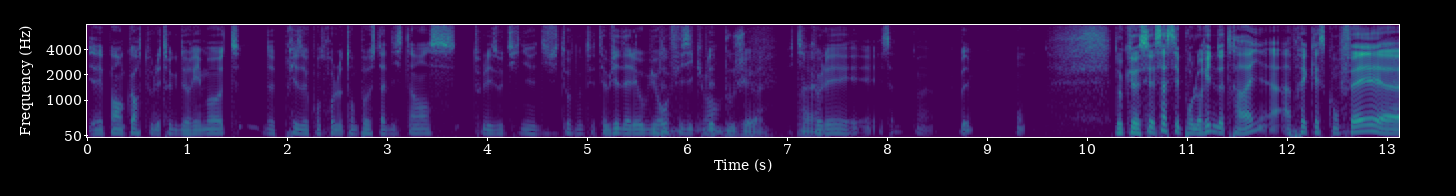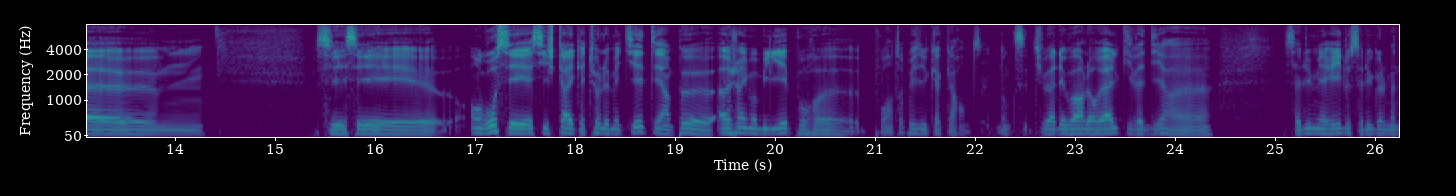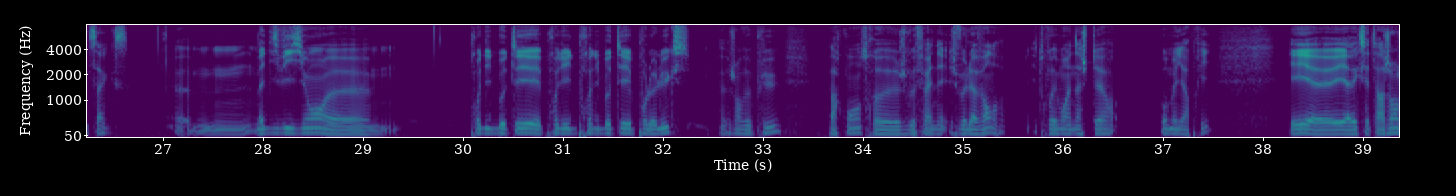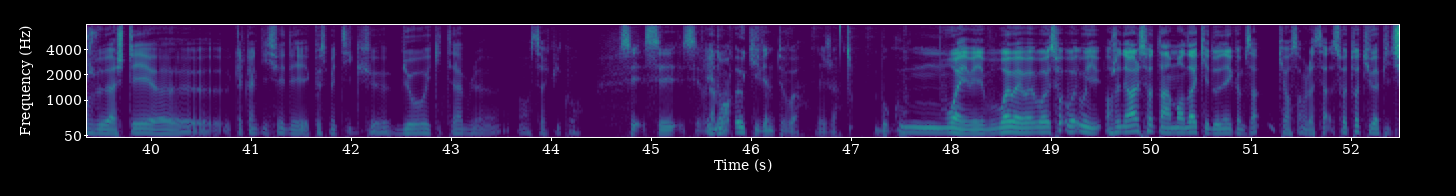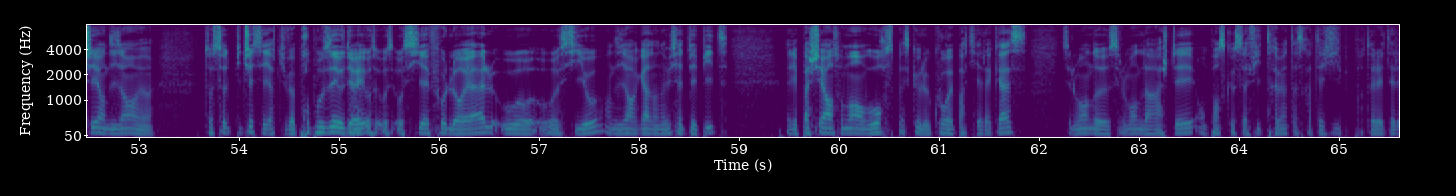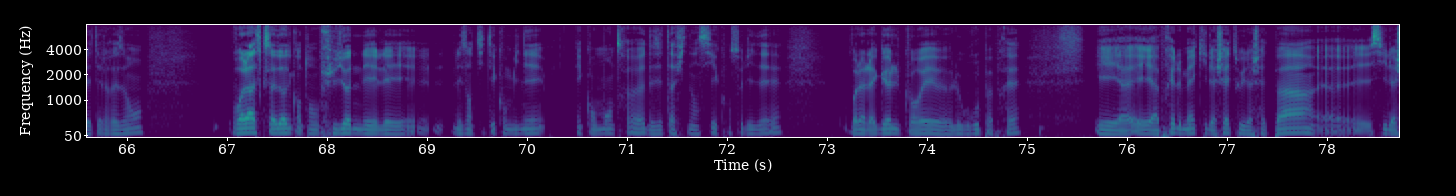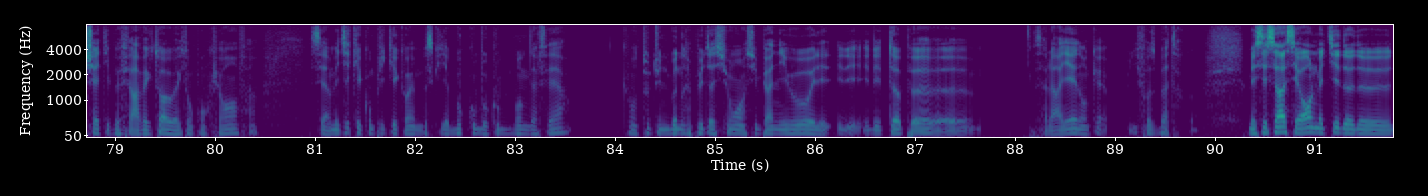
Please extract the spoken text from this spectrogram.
Il n'y avait pas encore tous les trucs de remote, de prise de contrôle de ton poste à distance, tous les outils euh, digitaux. Donc, tu étais obligé d'aller au bureau De- physiquement De bouger, ouais. du t'y Ouais. coller et ça ouais. Mais bon. Donc euh, ça c'est pour le rythme de travail. Après qu'est-ce qu'on fait Euh, euh, en gros si je caricature le métier tu es un peu agent immobilier pour pour entreprise du CAC 40 donc tu vas aller voir L'Oréal qui va te dire salut Meryl ou salut Goldman Sachs ma division produits de beauté produits de beauté pour le luxe j'en veux plus. Par contre je veux faire je veux la vendre et trouvez-moi un acheteur au meilleur prix. Et, euh, et avec cet argent, je veux acheter euh, quelqu'un qui fait des cosmétiques euh, bio, équitables, en circuit court. C'est- vraiment donc- eux qui viennent te voir déjà. Beaucoup. Mm, ouais, mais ouais, ouais, ouais, oui. En général, soit tu as un mandat qui est donné comme ça, qui ressemble à ça, soit toi tu vas pitcher en disant. Toi, soit pitcher, c'est-à-dire tu vas proposer au, CFO de L'Oréal ou au, au CEO en disant Regarde, on a vu cette pépite, elle est pas chère en ce moment en bourse parce que le cours est parti à la casse, c'est le, moment de- c'est le moment de la racheter, on pense que ça fit très bien ta stratégie pour telle et telle et telle raison. Voilà ce que ça donne quand on fusionne les, les- entités combinées et qu'on montre euh, des états financiers consolidés. Voilà la gueule qu'aurait euh, le groupe après. Et, euh, et après, le mec, il achète ou il achète pas. S'il achète, il peut faire avec toi ou avec ton concurrent. Enfin, c'est un métier qui est compliqué quand même parce qu'il y a beaucoup, beaucoup de banques d'affaires qui ont toute une bonne réputation, un super niveau et des, et salariés. Donc, il faut se battre. Mais c'est ça, c'est vraiment le métier de. de,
